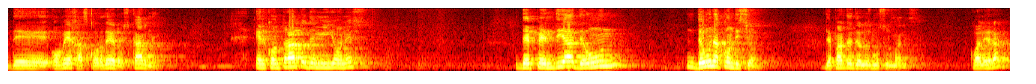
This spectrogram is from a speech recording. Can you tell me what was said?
de ovejas, corderos, carne. El contrato de millones dependía de, un, de una condición de parte de los musulmanes. ¿Cuál era?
